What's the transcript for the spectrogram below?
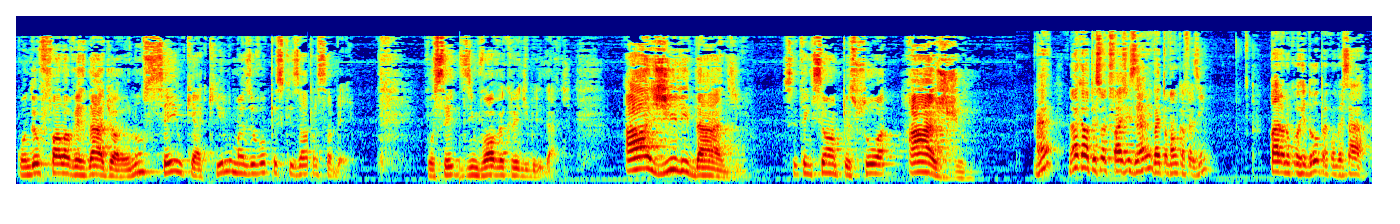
Quando eu falo a verdade, ó, eu não sei o que é aquilo, mas eu vou pesquisar para saber. Você desenvolve a credibilidade. Agilidade. Você tem que ser uma pessoa ágil. Né? Não é aquela pessoa que faz o exame, vai tomar um cafezinho, para no corredor para conversar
